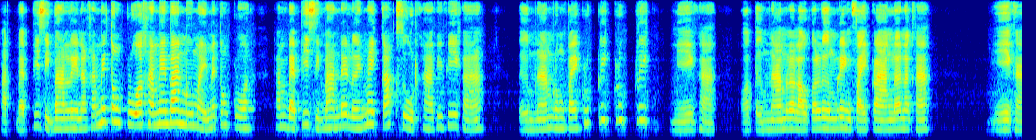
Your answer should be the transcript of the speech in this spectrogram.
ผัดแบบพี่สีบานเลยนะคะ ไม่ต้องกลัวค่ะแม่บ้านมือใหม่ ไม่ต้องกลัวทำแบบพี่สีบานได้เลย ไม่กักสูตรค่ะพี่ๆค่ะ เติมน้ำลงไปคลุกคลิกคลุกคลิกนี่ค่ะ พอเติมน้ำแล้วเราก็เริ่มเร่งไฟกลางแล้วนะคะ นี่ค่ะ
